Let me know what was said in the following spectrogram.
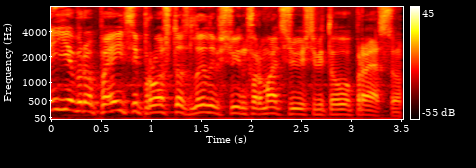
Європейці просто злили всю інформацію у світову пресу,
